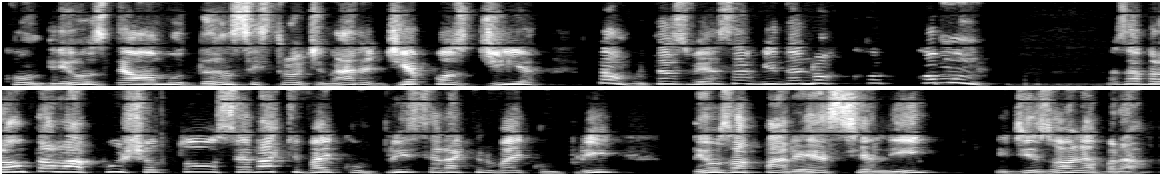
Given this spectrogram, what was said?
com Deus é uma mudança extraordinária dia após dia. Não, muitas vezes a vida é no, comum. Mas Abraão está lá, puxa, eu tô, será que vai cumprir? Será que não vai cumprir? Deus aparece ali e diz: Olha, Abraão,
